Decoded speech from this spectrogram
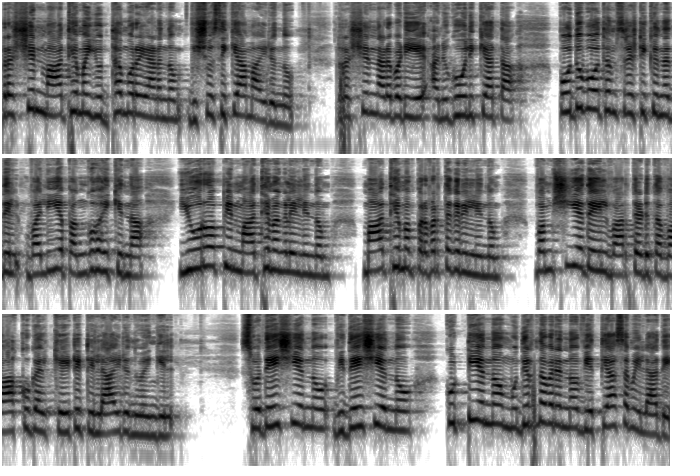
റഷ്യൻ മാധ്യമ യുദ്ധമുറയാണെന്നും വിശ്വസിക്കാമായിരുന്നു. റഷ്യൻ നടപടിയെ അനുകൂലിക്കാത്ത പൊതുബോധം സൃഷ്ടിക്കുന്നതിൽ വലിയ പങ്കുവഹിക്കുന്ന യൂറോപ്യൻ മാധ്യമങ്ങളിൽ നിന്നും മാധ്യമ പ്രവർത്തകരിൽ നിന്നും വംശീയതയിൽ വാർത്തെടുത്ത വാക്കുകൾ കേട്ടിട്ടില്ലായിരുന്നുവെങ്കിൽ. സ്വദേശിയെന്നോ വിദേശിയെന്നോ കുട്ടിയെന്നോ മുതിർന്നവരെന്നോ വ്യത്യാസമില്ലാതെ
